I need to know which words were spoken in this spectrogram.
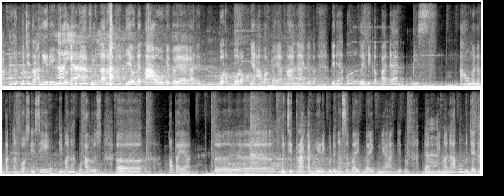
ngapain aku pencitraan diri Nah, gitu kan. iya. Sementara dia udah tahu gitu ya kan borok-boroknya awak kayak mana gitu. Jadi aku lebih kepada bis tahu menempatkan posisi di mana aku harus eh, apa ya eh, mencitrakan diriku dengan sebaik-baiknya gitu dan Hmm. di mana aku menjadi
